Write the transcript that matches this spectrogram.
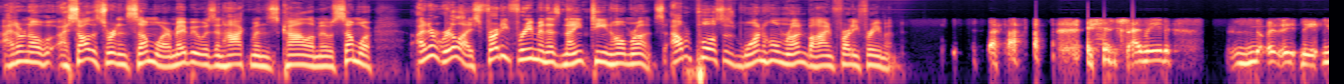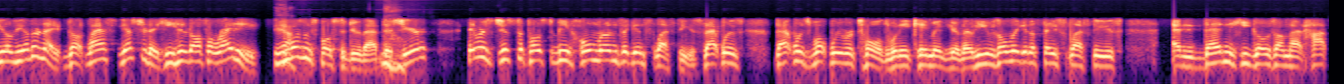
I don't know. I saw this written somewhere. Maybe it was in Hochman's column. It was somewhere. I didn't realize Freddie Freeman has 19 home runs. Albert Pujols is one home run behind Freddie Freeman. it's, I mean, you know, the other night, last yesterday, he hit it off a righty. Yeah. He wasn't supposed to do that this no. year. It was just supposed to be home runs against lefties. That was that was what we were told when he came in here. That he was only going to face lefties, and then he goes on that hot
